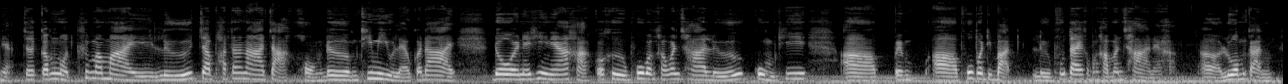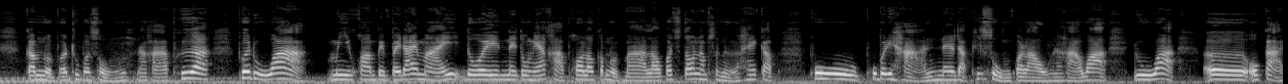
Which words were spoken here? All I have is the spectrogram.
เนี่ยจะกำหนดขึ้นมาใหม่ หรือจะพัฒนาจากของเดิมที่มีอยู่แล้วก็ได้ โดยในที่นี้ค่ะก็คือผู้บังคับบัญชาหรือกลุ่มที่เป็นผู้ปฏิบัติ หรือผู้ใต้บังคับบัญชาเนี่ยค่ะร่วมกันกำหนดวัตถุประสงค์นะคะ เพื่อเพื่อดูว่า มีความเป็นไปได้ไหม โดยในตรงนี้ค่ะ พอเรากำหนดมาเราก็จะต้องนำเสนอให้กับผู้ผู้บริหารในระดับที่สูงกว่าเรานะคะ ว่าดูว่าเออโอกาส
